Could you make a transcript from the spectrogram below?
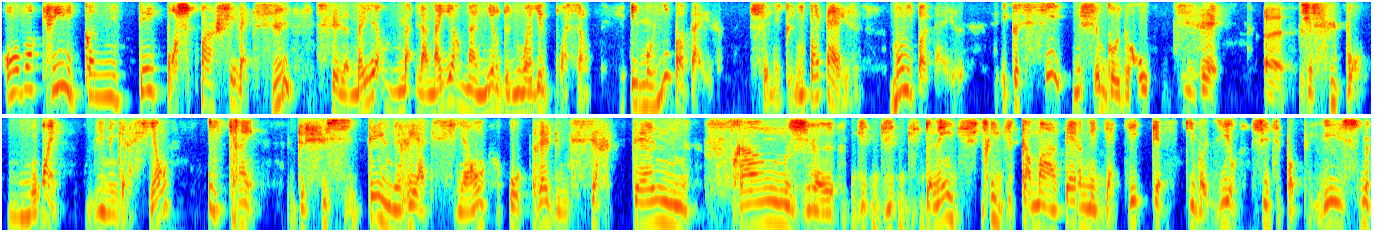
on va créer un comité pour se pencher là-dessus. C'est la meilleure manière de noyer le poisson. Et mon hypothèse, ce n'est qu'une hypothèse, mon hypothèse est que si M. Gaudreau disait euh, je suis pour moins d'immigration, il craint de susciter une réaction auprès d'une certaine frange euh, de l'industrie du commentaire médiatique qui va dire c'est du populisme,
